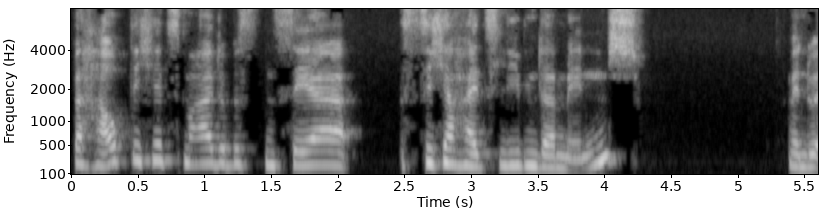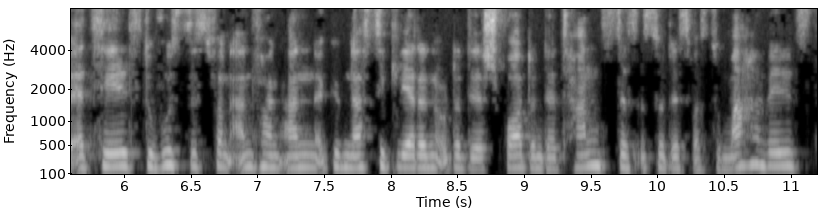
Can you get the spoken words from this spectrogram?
behaupte ich jetzt mal, du bist ein sehr sicherheitsliebender Mensch. Wenn du erzählst, du wusstest von Anfang an Gymnastiklehrerin oder der Sport und der Tanz, das ist so das, was du machen willst.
